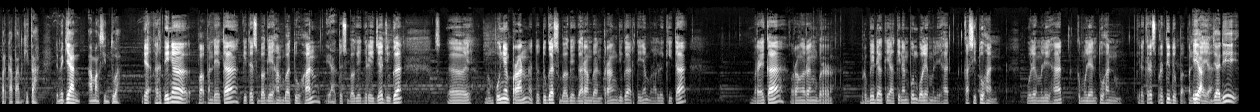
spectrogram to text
perkataan kita. Demikian Amang Sintua. Ya, artinya Pak Pendeta, kita sebagai hamba Tuhan Ya. atau sebagai gereja juga eh, mempunyai peran atau tugas sebagai garam dan terang juga artinya melalui kita mereka orang-orang ber, berbeda keyakinan pun boleh melihat kasih Tuhan, boleh melihat kemuliaan Tuhan. Kira-kira seperti itu Pak Pendeta Iya, ya. jadi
